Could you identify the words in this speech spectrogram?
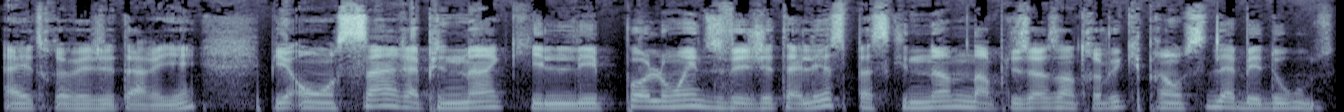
à être végétarien. Puis on sent rapidement qu'il est pas loin du végétalisme parce qu'il nomme dans plusieurs entrevues qu'il prend aussi de la B12.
